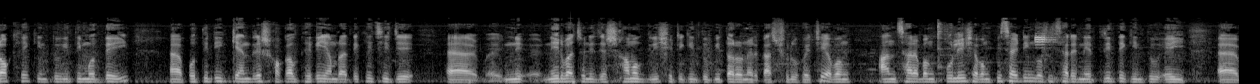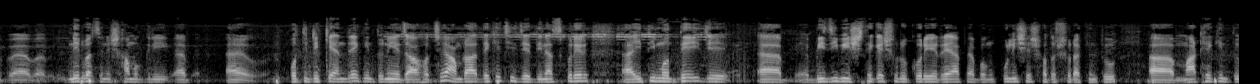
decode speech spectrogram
লক্ষ্যে কিন্তু ইতিমধ্যেই প্রতিটি কেন্দ্রে সকাল থেকেই আমরা দেখেছি যে নির্বাচনী যে সামগ্রী, সেটি কিন্তু বিতরণের কাজ শুরু হয়েছে এবং আনসার এবং পুলিশ এবং প্রিসাইডিং অফিসারের নেতৃত্বে কিন্তু এই নির্বাচনী সামগ্রী প্রতিটি কেন্দ্রে কিন্তু নিয়ে যাওয়া হচ্ছে। আমরা দেখেছি যে দিনাজপুরের ইতিমধ্যেই যে বিজিবি থেকে শুরু করে র্যাব এবং পুলিশের সদস্যরা কিন্তু মাঠে কিন্তু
